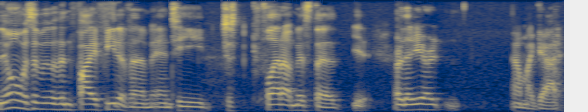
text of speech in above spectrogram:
no one was within five feet of him, and he just flat out missed the or the. Or, oh my god,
